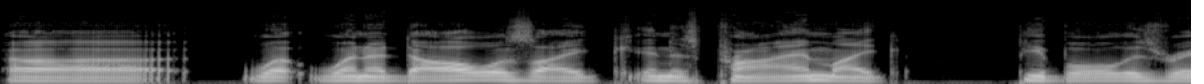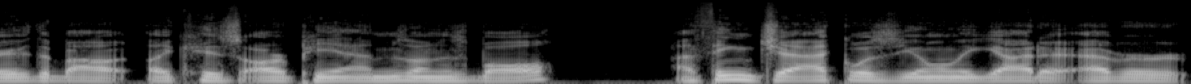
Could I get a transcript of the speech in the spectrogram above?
uh, what when Nadal was like in his prime, like people always raved about like his RPMs on his ball. I think Jack was the only guy to ever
